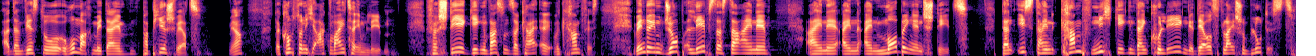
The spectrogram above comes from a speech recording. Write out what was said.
ah, dann wirst du rummachen mit deinem Papierschwert. Ja? Da kommst du nicht arg weiter im Leben. Verstehe, gegen was unser äh, Kampf ist. Wenn du im Job erlebst, dass da eine, eine, ein, ein Mobbing entsteht, dann ist dein Kampf nicht gegen deinen Kollegen, der aus Fleisch und Blut ist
